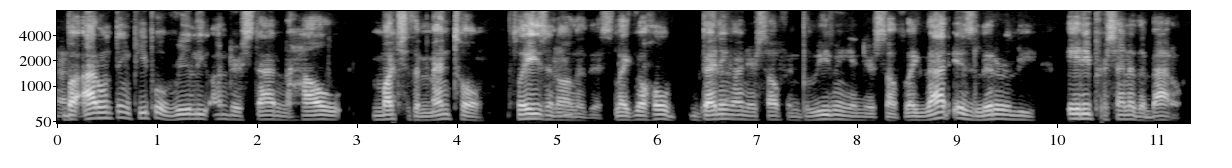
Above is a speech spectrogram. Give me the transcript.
but I don't think people really understand how much the mental plays in Mhm. all of this. Like the whole betting on yourself and believing in yourself. Like that is literally 80% of the battle.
